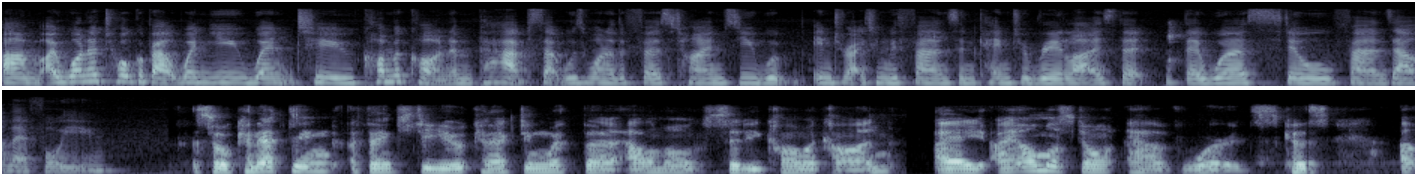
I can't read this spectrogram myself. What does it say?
Um, I want to talk about when you went to Comic Con, and perhaps that was one of the first times you were interacting with fans and came to realize that there were still fans out there for you. So, connecting, thanks to you, connecting with the Alamo City Comic Con, I I almost don't have words because uh,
